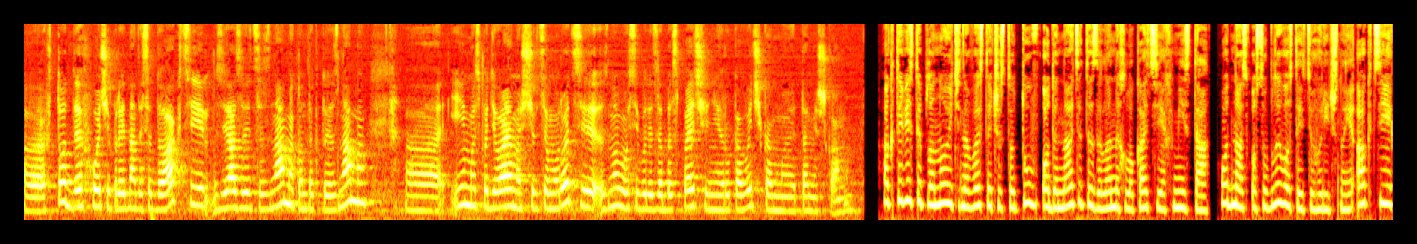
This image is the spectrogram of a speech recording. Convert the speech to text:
е, Хто де хоче приєднатися до акції, зв'язується з нами, контактує з нами. І ми сподіваємося, що в цьому році знову всі будуть забезпечені рукавичками та мішками. Активісти планують навести чистоту в 11 зелених локаціях міста. Одна з особливостей цьогорічної акції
